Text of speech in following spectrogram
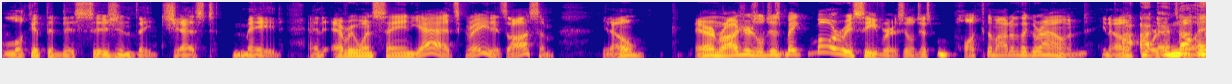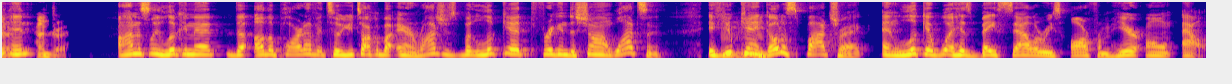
Look at the decision they just made. And everyone's saying, yeah, it's great. It's awesome. You know, Aaron Rodgers will just make more receivers. He'll just pluck them out of the ground, you know, I- I- or no, tundra. and- and- tundra. honestly looking at the other part of it too. You talk about Aaron Rodgers, but look at friggin' Deshaun Watson. If you can Mhm. go to Spotrac and look at what his base salaries are from here on out,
